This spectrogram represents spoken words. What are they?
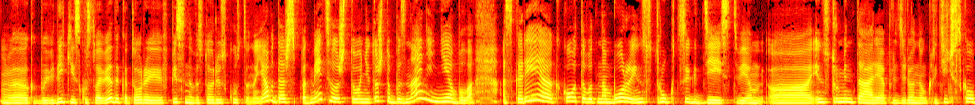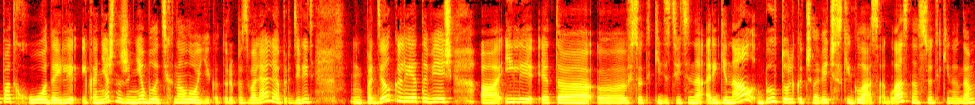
э, как бы великие искусствоведы, которые вписаны в историю искусства. Но я бы даже подметила, что не то чтобы знаний не было, а скорее какого-то вот набора инструкций к действиям, э, инструментария определенного критического подхода, или, и, конечно же, не было технологий, которые позволяли позволяли определить, подделка ли эта вещь, а, или это э, все-таки действительно оригинал, был только человеческий глаз, а глаз нас все-таки иногда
